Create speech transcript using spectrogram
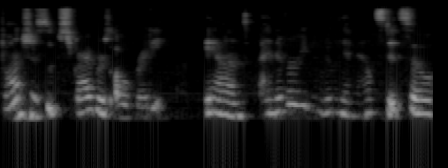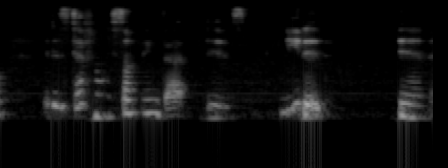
bunch of subscribers already, and I never even really announced it. So it is definitely something that is needed in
